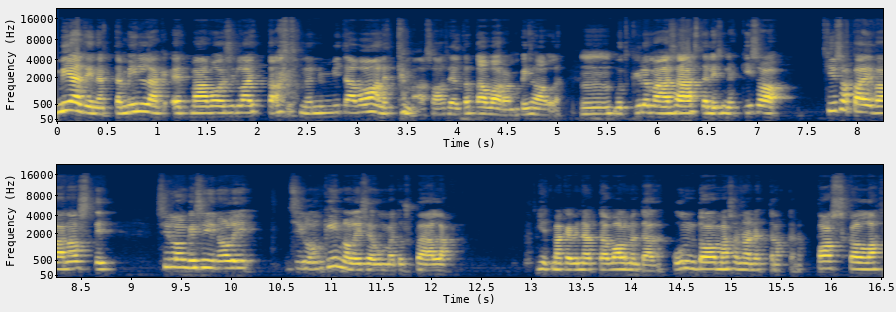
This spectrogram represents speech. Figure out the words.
mietin, että, millä, että mä voisin laittaa tonne nyt mitä vaan, että mä saan sieltä tavaran pihalle. Mm. Mutta kyllä mä säästelin sinne kisa, kisapäivään asti. Silloinkin siinä oli, silloinkin oli se ummetus päällä. Sitten mä kävin näyttää valmentajalle kuntoon. Mä sanoin, että en ole käynyt paskalla.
